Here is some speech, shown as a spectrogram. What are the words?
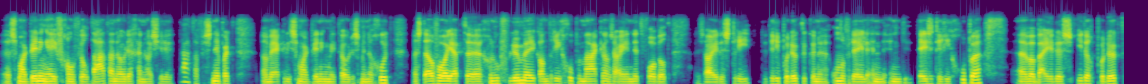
uh, smart bidding heeft gewoon veel data nodig. En als je data versnippert, dan werken die smart bidding methodes minder goed. Maar stel voor, je hebt uh, genoeg volume, je kan drie groepen maken. Dan zou je in dit voorbeeld, zou je dus drie, de drie producten kunnen onderverdelen in, in deze drie groepen. waarbij je dus ieder product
